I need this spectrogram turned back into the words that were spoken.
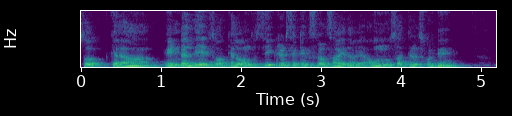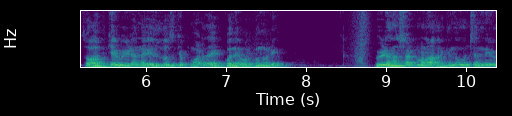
ಸೊ ಕೆಲ ಎಂಡಲ್ಲಿ ಸೊ ಕೆಲವೊಂದು ಸೀಕ್ರೆಟ್ ಸೆಟ್ಟಿಂಗ್ಸ್ಗಳು ಸಹ ಇದ್ದಾವೆ ಅವನ್ನೂ ಸಹ ತಿಳಿಸ್ಕೊಡ್ತೀನಿ. ಸೊ ಅದಕ್ಕೆ ವಿಡಿಯೋನ ಎಲ್ಲೂ ಸ್ಕಿಪ್ ಮಾಡದೆ ಕೊನೆವರೆಗೂ ನೋಡಿ. ವಿಡಿಯೋನ ಸ್ಟಾರ್ಟ್ ಮಾಡೋಣ, ಅದಕ್ಕಿಂತ ಮುಂಚೆ ನೀವು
